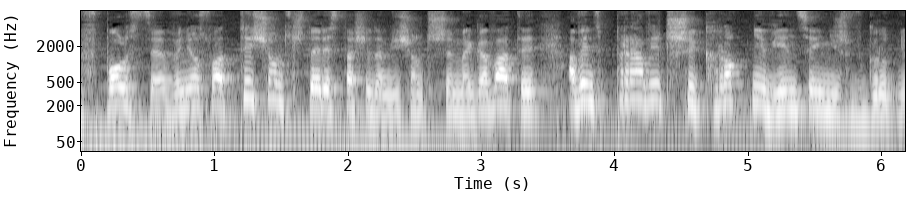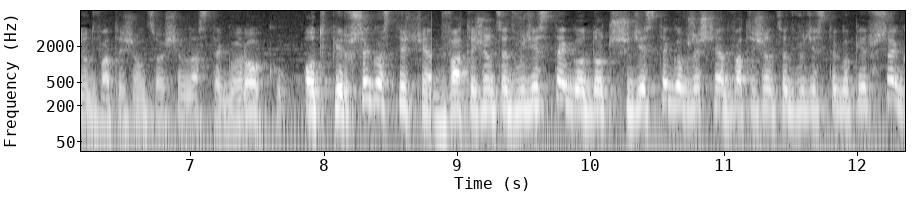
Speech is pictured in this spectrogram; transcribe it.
w Polsce wyniosła 1473 MW, a więc prawie trzykrotnie więcej niż w grudniu 2018 roku. Od 1 stycznia 2020 do 30 września 2021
